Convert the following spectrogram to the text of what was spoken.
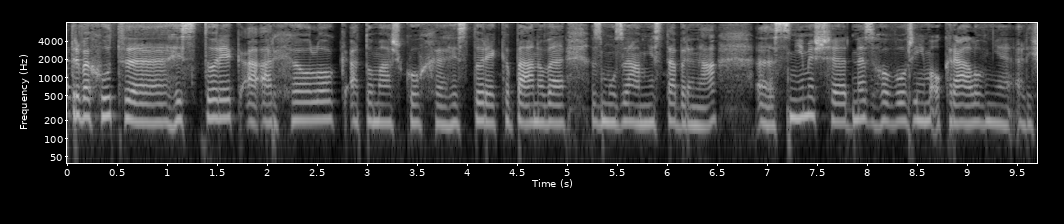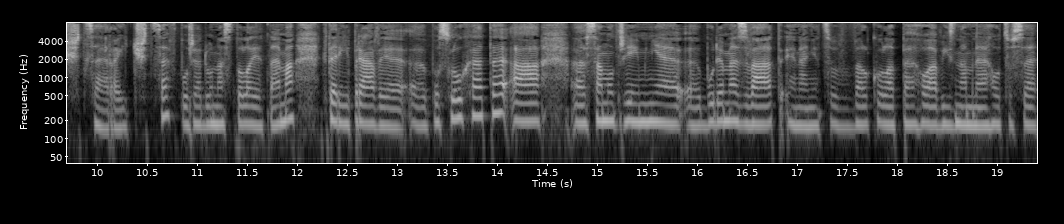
Petr Vachut, eh, historik a archeolog a Tomáš Koch, historik pánové z Muzea města Brna. Eh, s nimiž dnes hovořím o královně Elišce Rejčce. V pořadu na stole je téma, který právě eh, posloucháte a samozřejmě budeme zvát i na něco velkolepého a významného, co se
